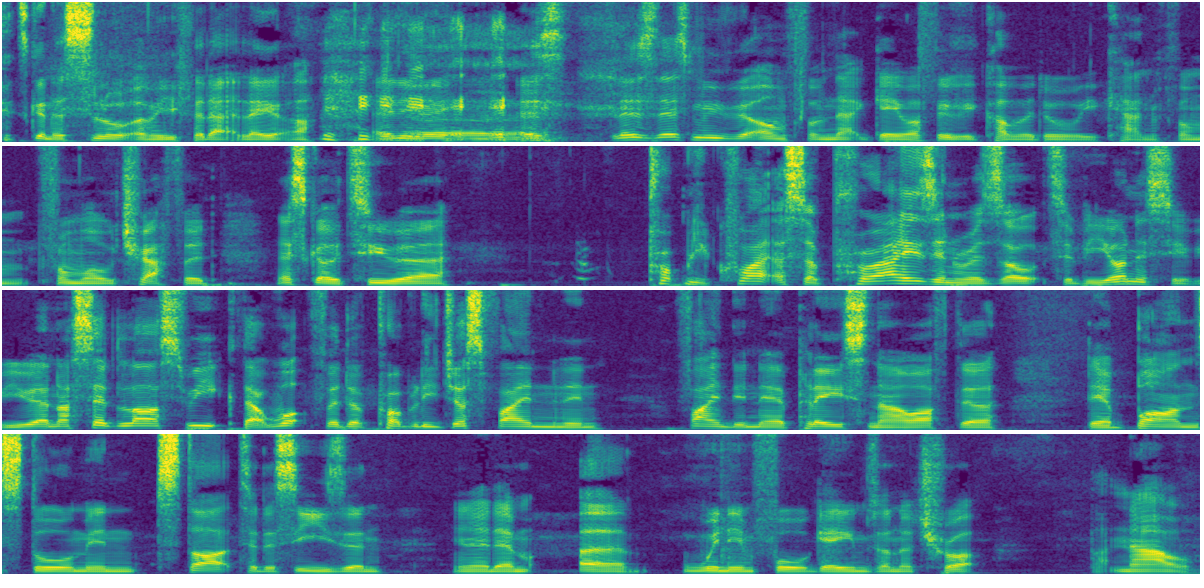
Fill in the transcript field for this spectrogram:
He's gonna slaughter me for that later. Anyway, let's, let's let's move it on from that game. I think we covered all we can from from Old Trafford. Let's go to. Uh, probably quite a surprising result to be honest with you. And I said last week that Watford are probably just finding finding their place now after their barnstorming start to the season. You know them uh, winning four games on a trot, but now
